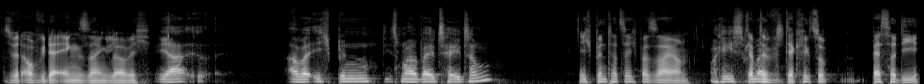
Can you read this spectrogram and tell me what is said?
Das wird auch wieder eng sein, glaube ich. Ja, aber ich bin diesmal bei Tatum. Ich bin tatsächlich bei Zion. Okay, ich, Ich glaube, der, der kriegt so besser die.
